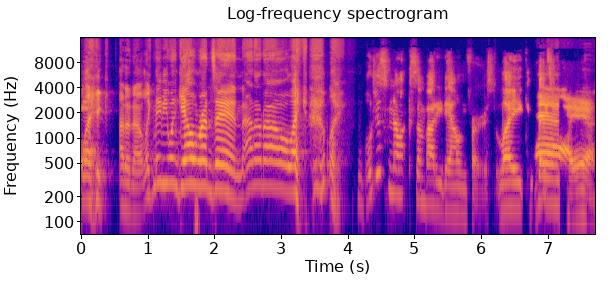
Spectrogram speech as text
Like I don't know, like maybe when Gail runs in, I don't know, like like We'll just knock somebody down first. Like that's, yeah, yeah, yeah.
